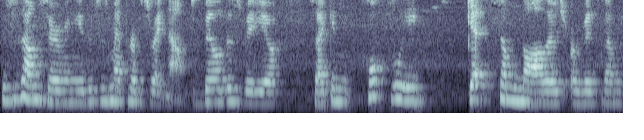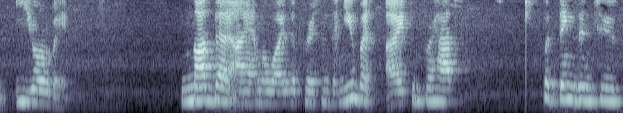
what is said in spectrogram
This is how I'm serving you. This is my purpose right now to build this video so I can hopefully get some knowledge or wisdom your way. Not that I am a wiser person than you, but I can perhaps put things into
